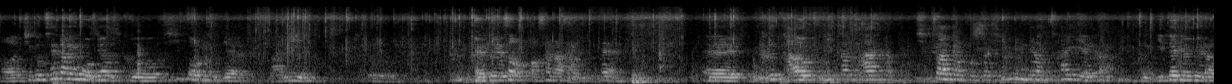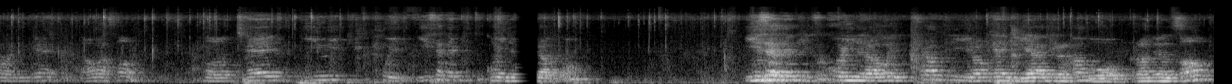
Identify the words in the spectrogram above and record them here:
어, 지금 생각해 보면 그 시도는 이제 많이 그 밸류에서 벗어났었는데 에, 그 다음 2014년 14년부터 16년 사이에 그 이데듐이라고 하는 게 나와서 어, 제2의 비트코인, 2세대 비트코인이라고 2세대 비트코인이라고 사람들이 이렇게 이야기를 하고 그러면서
